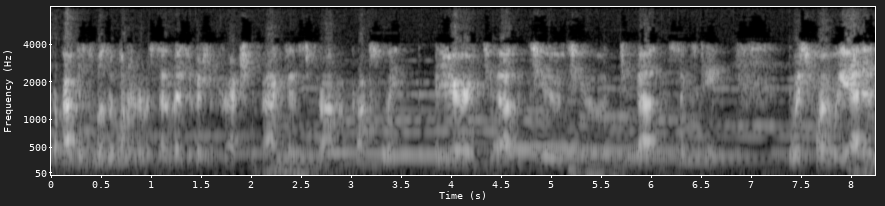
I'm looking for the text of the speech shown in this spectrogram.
Our practice was a 100% laser vision correction practice from approximately the year 2002 to 2016, at which point we added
